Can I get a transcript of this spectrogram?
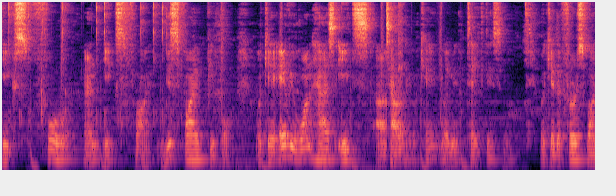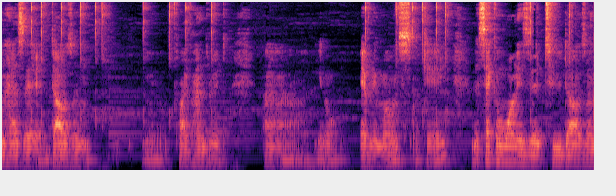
x4 and x5 these five people okay everyone has its uh, salary okay let me take this okay the first one has a thousand five hundred uh, you know every month okay? The second one is a 2000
